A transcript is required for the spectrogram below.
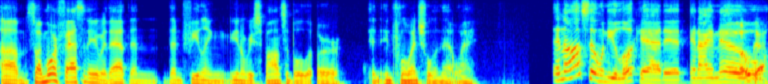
Um, so I'm more fascinated with that than than feeling, you know, responsible or influential in that way. And also, when you look at it, and I know Okay.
